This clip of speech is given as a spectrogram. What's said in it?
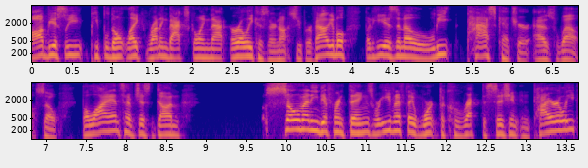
Obviously, people don't like running backs going that early because they're not super valuable, but he is an elite pass catcher as well. So the Lions have just done so many different things where even if they weren't the correct decision entirely,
